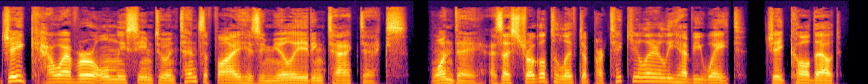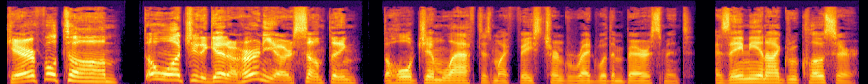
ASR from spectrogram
Jake, however, only seemed to intensify his humiliating tactics. One day, as I struggled to lift a particularly heavy weight, Jake called out, Careful, Tom! Don't want you to get a hernia or something. The whole gym laughed as my face turned red with embarrassment. As Amy and I grew closer,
